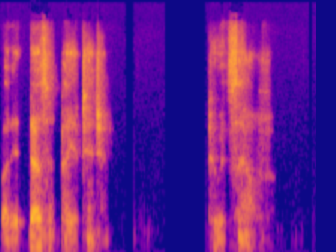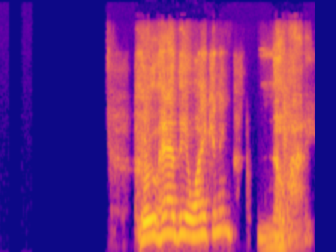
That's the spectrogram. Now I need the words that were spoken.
But it doesn't pay attention to itself. Who had the awakening? Nobody.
